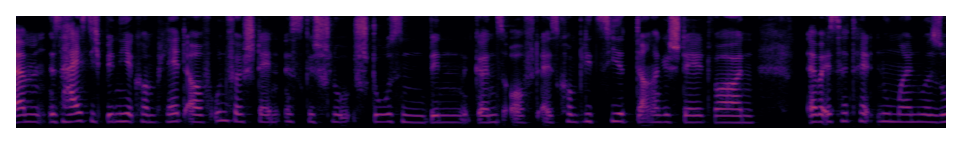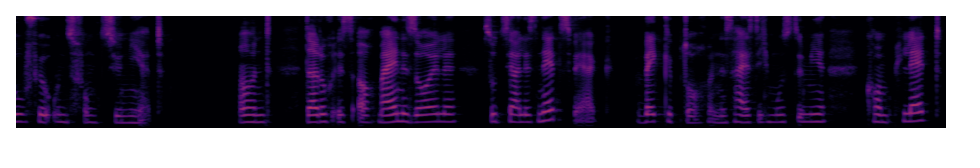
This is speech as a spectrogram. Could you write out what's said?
Ähm, das heißt, ich bin hier komplett auf Unverständnis gestoßen, bin ganz oft als kompliziert dargestellt worden. Aber es hat halt nun mal nur so für uns funktioniert. Und dadurch ist auch meine Säule soziales Netzwerk weggebrochen. Das heißt, ich musste mir komplett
